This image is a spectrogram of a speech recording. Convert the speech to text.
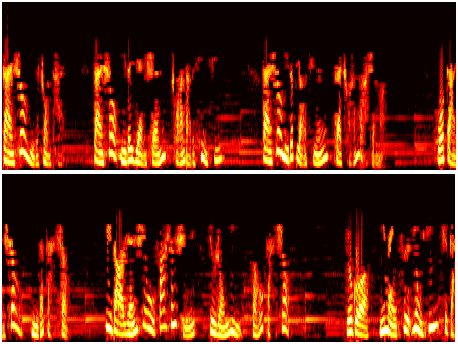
感受你的状态，感受你的眼神传达的信息，感受你的表情在传达什么。我感受你的感受。遇到人事物发生时，就容易走感受。如果你每次用心去感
